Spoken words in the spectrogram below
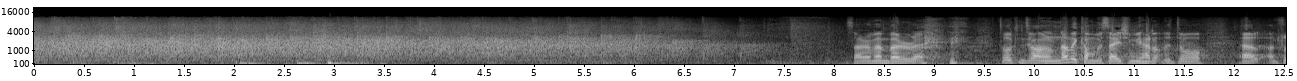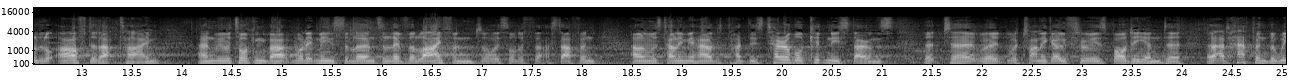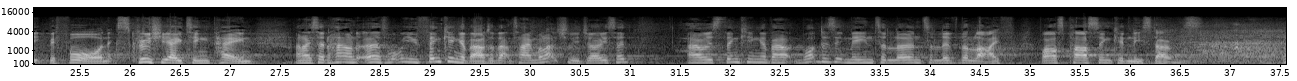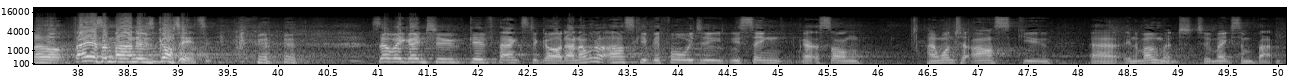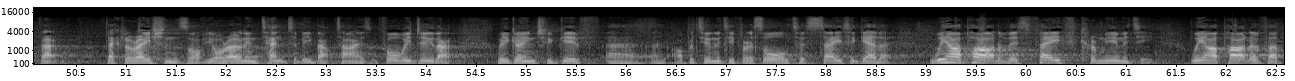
So I remember uh, talking to Alan, another conversation we had at the door uh, a little after that time, and we were talking about what it means to learn to live the life and all this sort of stuff. And Alan was telling me how he had these terrible kidney stones that uh, were, were, trying to go through his body, and uh, that had happened the week before, an excruciating pain. And I said, How on earth, what were you thinking about at that time? Well, actually, Joe, he said, I was thinking about what does it mean to learn to live the life whilst passing kidney stones. And I thought, there's a man who's got it. so we're going to give thanks to God. And I want to ask you, before we, do, we sing a song, I want to ask you uh, in a moment to make some ba- ba- declarations of your own intent to be baptized. Before we do that, we're going to give uh, an opportunity for us all to say together, we are part of this faith community. We are part of a,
